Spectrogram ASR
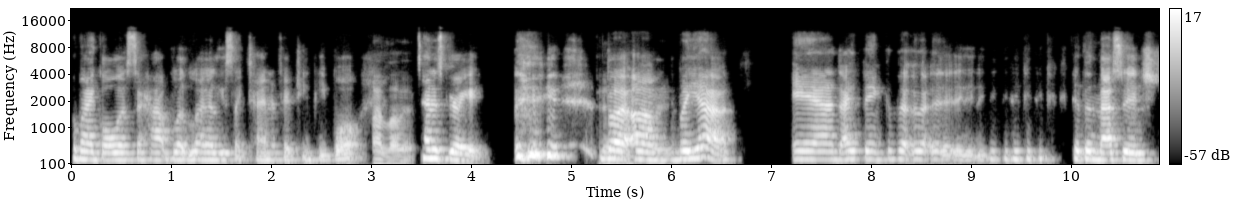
my goal is to have like at least like 10 or 15 people. I love it. 10 is great. but um great. but yeah. And I think the the message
